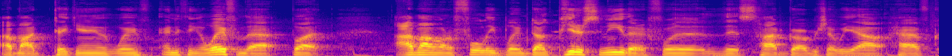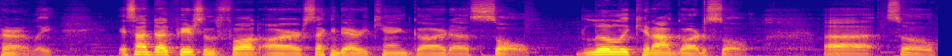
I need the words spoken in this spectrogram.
I'm not taking away, anything away from that, but I'm not going to fully blame Doug Pederson either for this hot garbage that we out have currently. It's not Doug Pederson's fault. Our secondary can't guard a soul. Literally cannot guard a soul. Uh, so,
